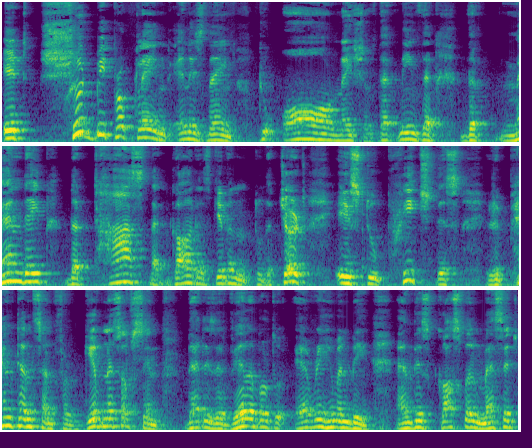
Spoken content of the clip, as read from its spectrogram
it should be proclaimed in his name to all nations. That means that the mandate, the task that God has given to the church is to preach this repentance and forgiveness of sin that is available to every human being. And this gospel message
